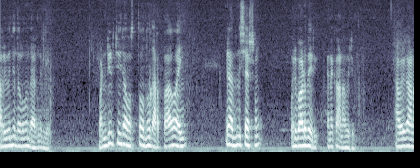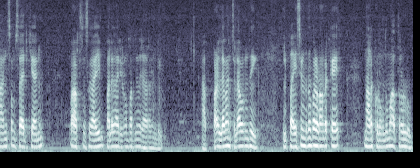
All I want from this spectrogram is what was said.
അറിവും ചിന്തകളൊന്നും ഉണ്ടായിരുന്നില്ല? വണ്ടി ഇടിച്ചു ഒരു അവസ്ഥ ഒന്ന് കർത്താവായി. പിന്നെ അതിനുശേഷം ഒരുപാട് പേര് എന്നെ കാണാൻ വരും. അവർ കാണാനും സംസാരിക്കാനും പ്രാർത്ഥന സഹായം പല കാര്യങ്ങളും പറഞ്ഞു വരാറുണ്ട്. അപ്പോഴല്ല മനസ്സിലാവുന്നത്? ഈ പൈസ ഉണ്ടെന്ന് പറയണവരൊക്കെ നടക്കണമെന്ന് മാത്രമേ ഉള്ളൂ.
